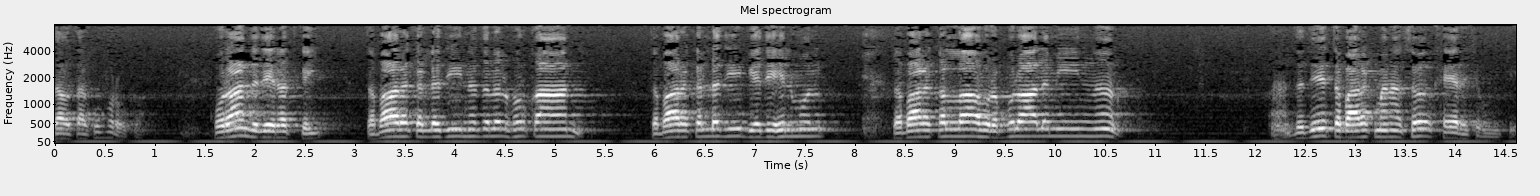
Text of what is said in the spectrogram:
دا او تا کفر وکړ قران دې رد کړي تبارک الذی نزل الفرقان تبارک الذی بيدیه الملک تبارک الله رب العالمین د دې تبارک معنا څه خیر چونکی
